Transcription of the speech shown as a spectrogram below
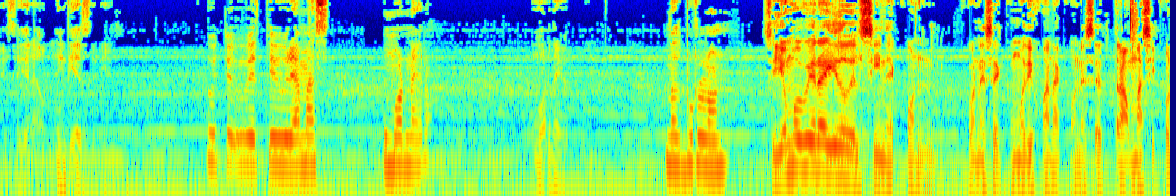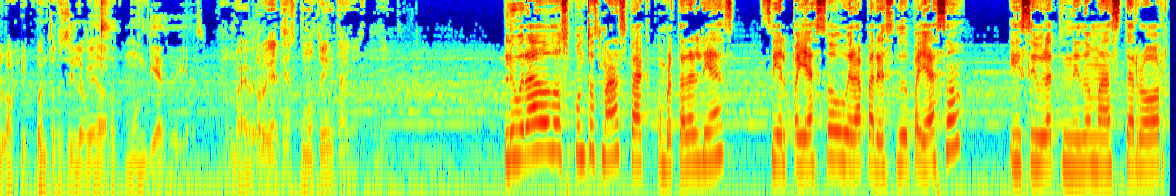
Que se diera un 10 de 10. Tu- tu- Tuviera más humor negro, Humor negro. más burlón. si yo me hubiera ido del cine con, con ese, como dijo Ana, con ese trauma psicológico, entonces sí le hubiera dado como un 10 de 10. No, pero ya 10. tienes como 30 años también. Le hubiera dado dos puntos más para que completara el 10 si el payaso hubiera parecido payaso y si hubiera tenido más terror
